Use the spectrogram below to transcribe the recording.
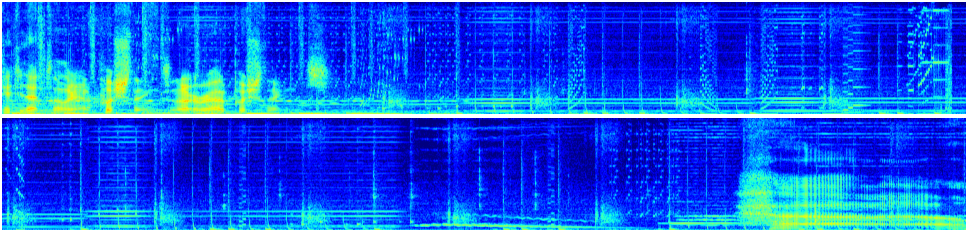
can't do that until I learn how to push things. I don't remember how to push things. Um,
